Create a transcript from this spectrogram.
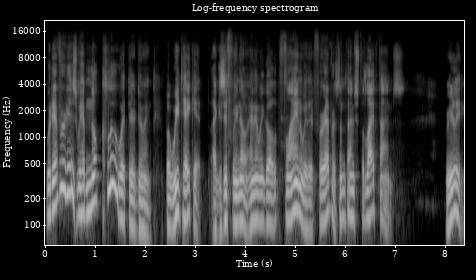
Whatever it is, we have no clue what they're doing, but we take it like as if we know. And then we go flying with it forever, sometimes for lifetimes. Really.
